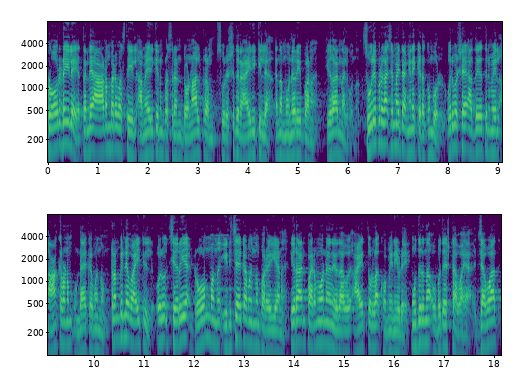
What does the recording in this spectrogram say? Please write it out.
ഫ്ലോറിഡയിലെ തന്റെ ആഡംബര വസതിയിൽ അമേരിക്കൻ പ്രസിഡന്റ് ഡൊണാൾഡ് ട്രംപ് സുരക്ഷിതനായിരിക്കില്ല എന്ന മുന്നറിയിപ്പാണ് ഇറാൻ നൽകുന്നത്. സൂര്യപ്രകാശമായിട്ട് അങ്ങനെ കിടക്കുമ്പോൾ ഒരുപക്ഷെ അദ്ദേഹത്തിന് മേൽ ആക്രമണം ഉണ്ടായേക്കാമെന്നും ട്രംപിന്റെ വയറ്റിൽ ഒരു ചെറിയ ഡ്രോൺ വന്ന് ഇടിച്ചേക്കാമെന്നും പറയുകയാണ് ഇറാൻ പരമോന്നത നേതാവ് ആയത്തുള്ള ഖൊമേനിയുടെ മുതിർന്ന ഉപദേഷ്ടാവായ ജവാദ്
